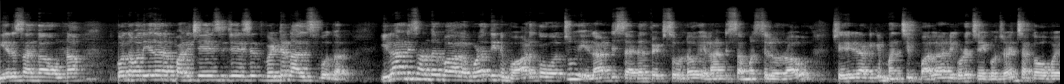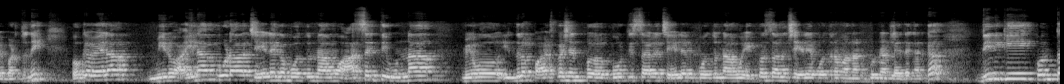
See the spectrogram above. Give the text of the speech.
నీరసంగా ఉన్న కొంతమంది ఏదైనా పని చేసి చేసి వెంటనే అలసిపోతారు. ఇలాంటి సందర్భాల్లో కూడా దీన్ని వాడుకోవచ్చు. ఎలాంటి సైడ్ ఎఫెక్ట్స్ ఉండవు ఎలాంటి సమస్యలు రావు. శరీరానికి మంచి బలాన్ని కూడా చేకూర్చడానికి చక్కగా ఉపయోగపడుతుంది. ఒకవేళ మీరు అయినా కూడా చేయలేకపోతున్నాము ఆసక్తి ఉన్నా మేము ఇందులో పార్టిసిపేషన్ పూర్తి స్థాయిలో చేయలేకపోతున్నాము ఎక్కువ సార్లు చేయలేకపోతున్నాం అని అనుకున్నట్లయితే కనుక దీనికి కొంత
